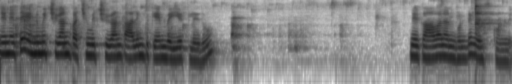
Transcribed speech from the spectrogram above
నేనైతే ఎండుమిర్చి కానీ పచ్చిమిర్చి కానీ తాలింపుకి ఏం వేయట్లేదు. మీరు కావాలనుకుంటే వేసుకోండి.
